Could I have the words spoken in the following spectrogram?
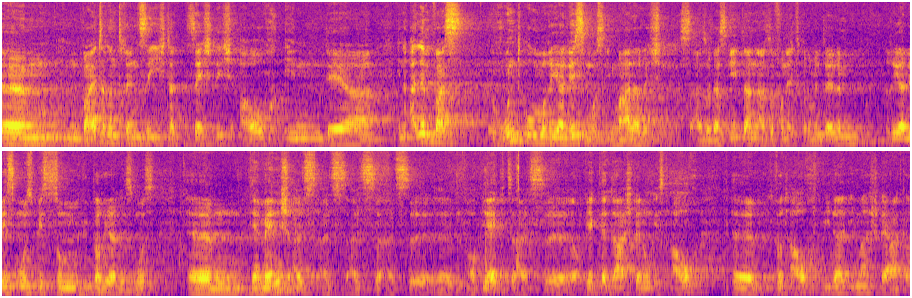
Ähm, einen weiteren Trend sehe ich tatsächlich auch in, der, in allem, was rund um Realismus im Malerischen ist. Also das geht dann also von experimentellem Realismus bis zum Hyperrealismus. Ähm, der Mensch als, als, als, als äh, Objekt, als äh, Objekt der Darstellung ist auch äh, wird auch wieder immer stärker.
